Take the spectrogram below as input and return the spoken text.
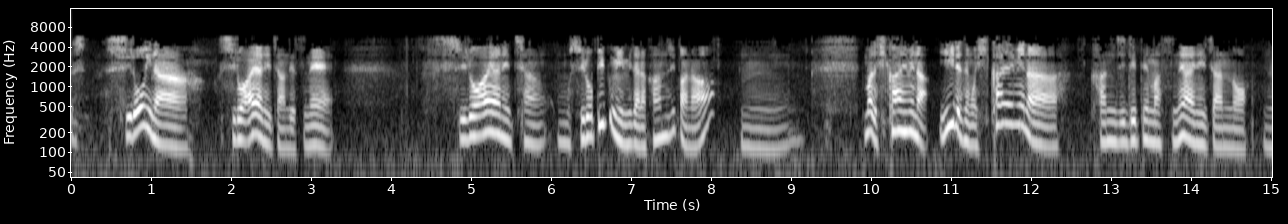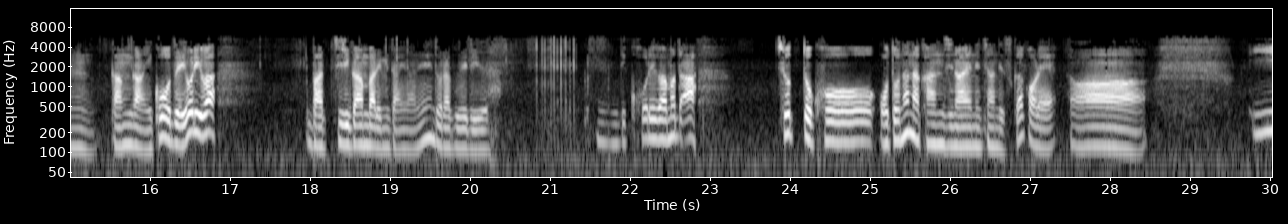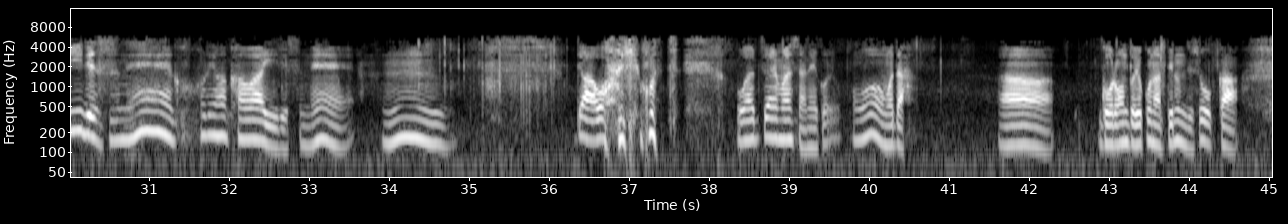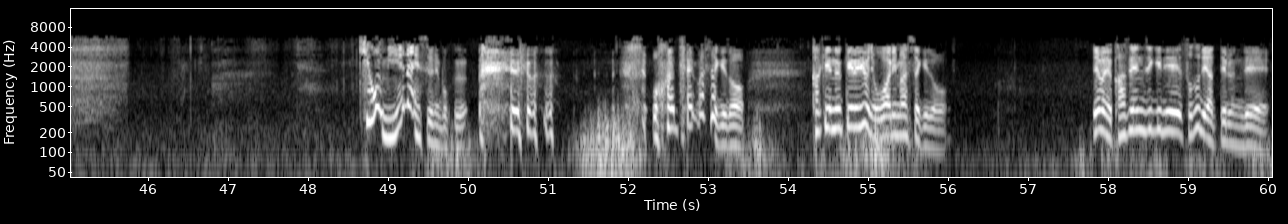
白いな白あやねちゃんですね。白あやねちゃん、もう白ピクミンみたいな感じかな？うーん。まだ控えめな、いいですね、もう控えめな感じ出てますね、あやねちゃんの。うん。ガンガン行こうぜよりは、バッチリ頑張れみたいなね、ドラクエで言う。で、これがまた、あ、ちょっとこう、大人な感じのあやねちゃんですか？これ。ああ。いいですね。これは可愛いですね。うーん。で、あ、終わり、終わっちゃ、終わっちゃいましたね、これ。おー、また。ああ、ゴロンと横なってるんでしょうか。基本見えないんですよね、僕。終わっちゃいましたけど、駆け抜けるように終わりましたけど、やっぱり河川敷で外でやってるんで、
